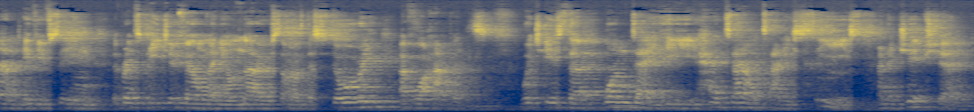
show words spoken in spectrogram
And if you've seen the Prince of Egypt film, then you'll know some of the story of what happens. which is that one day he heads out and he sees an Egyptian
